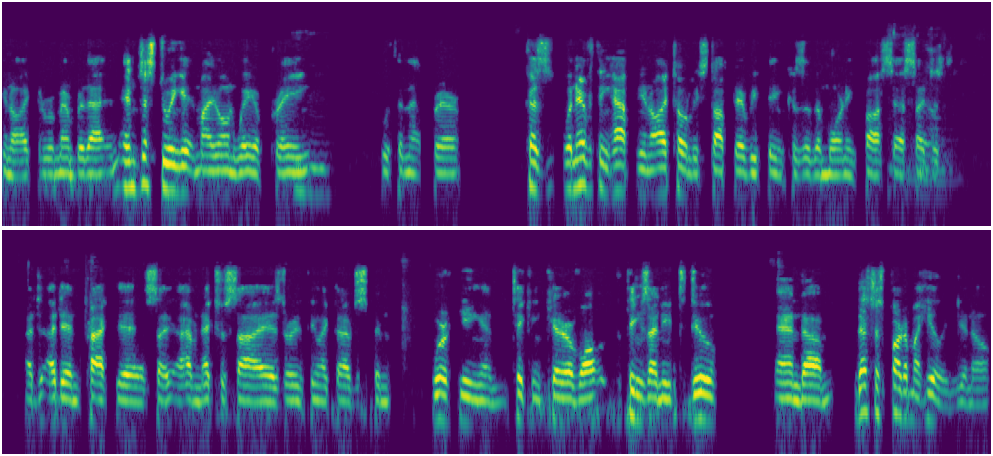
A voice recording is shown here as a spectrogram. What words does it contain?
you know I can remember that and, and just doing it in my own way of praying mm-hmm. within that prayer. Because when everything happened, you know, I totally stopped everything because of the mourning process. I just I, I didn't practice. I, I haven't exercised or anything like that. I've just been working and taking care of all the things I need to do, and um, that's just part of my healing. You know,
